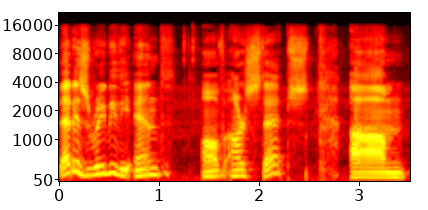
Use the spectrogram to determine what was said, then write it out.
That is really the end of our steps. Um,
